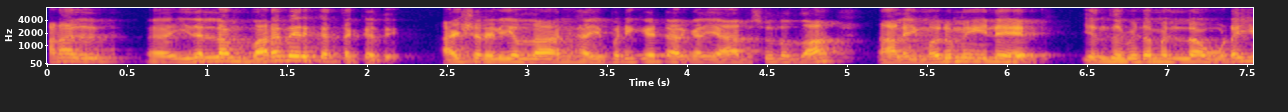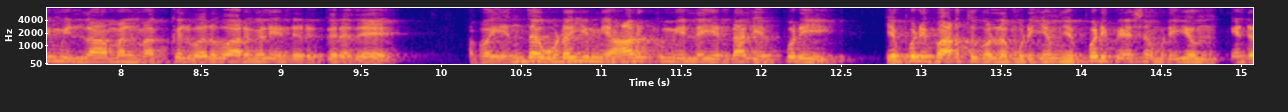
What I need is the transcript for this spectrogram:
ஆனால் அஹ், இதெல்லாம் வரவேற்கத்தக்கது. ஆயிஷர் அலி அல்லா அன்ஹா இப்படி கேட்டார்கள் யார் சூழல்லா நாளை மறுமையிலே எந்த விதமெல்லாம் உடையும் இல்லாமல் மக்கள் வருவார்கள் என்று இருக்கிறதே. அப்ப எந்த உடையும் யாருக்கும் இல்லை என்றால் எப்படி? எப்படி பார்த்து கொள்ள முடியும்? எப்படி பேச முடியும்? என்ற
